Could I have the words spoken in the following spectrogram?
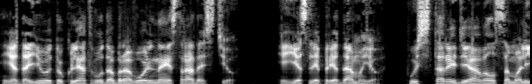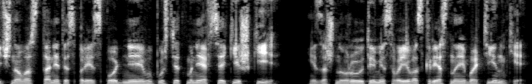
Я даю эту клятву добровольно и с радостью. И если предам ее, пусть старый дьявол самолично восстанет из преисподней и выпустит мне все кишки, и зашнурует ими свои воскресные ботинки,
